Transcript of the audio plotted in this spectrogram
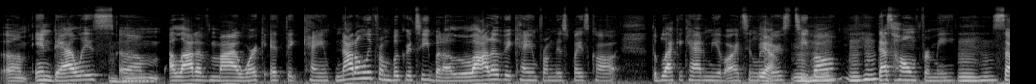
um, in Dallas. Um, a lot of my work ethic came not only from Booker T, but a lot of it came from this place called the Black Academy of Arts and Yeah. Letters, TBAAL. That's home for me. So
